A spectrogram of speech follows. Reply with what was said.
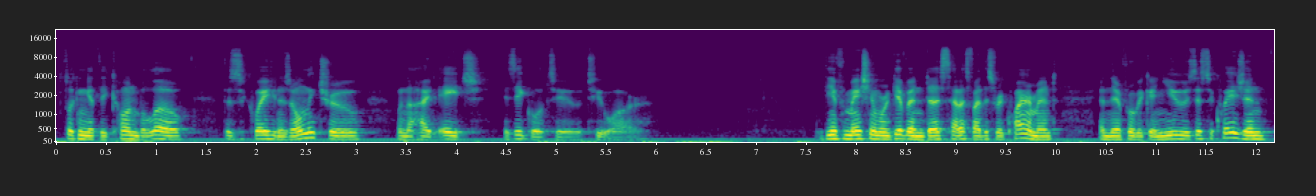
So looking at the cone below, this equation is only true when the height h is equal to 2r. The information we're given does satisfy this requirement, and therefore we can use this equation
